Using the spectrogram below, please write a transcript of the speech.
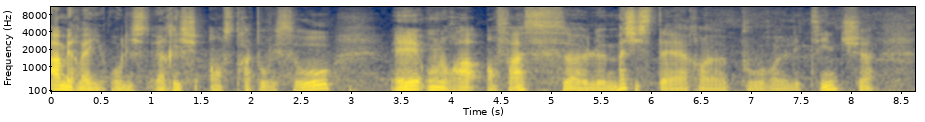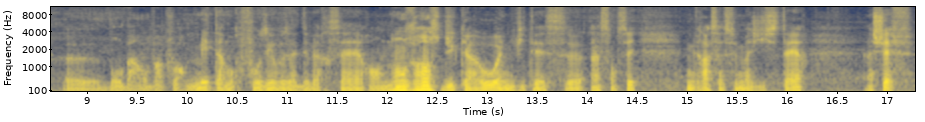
à merveille aux riches en strato-vaisseaux. Et on aura en face le Magister pour les Tinch. bon bah on va pouvoir métamorphoser vos adversaires en engeance du chaos à une vitesse insensée grâce à ce Magister. Un chef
